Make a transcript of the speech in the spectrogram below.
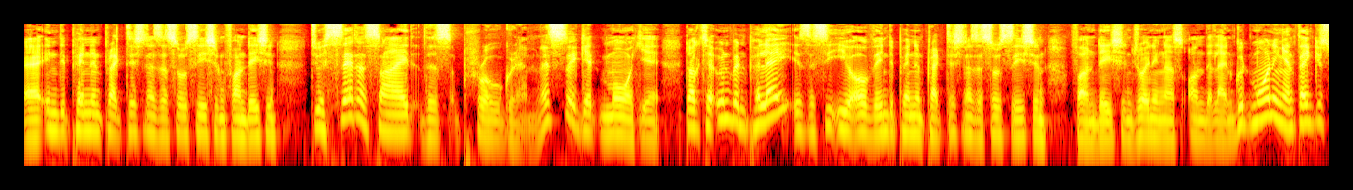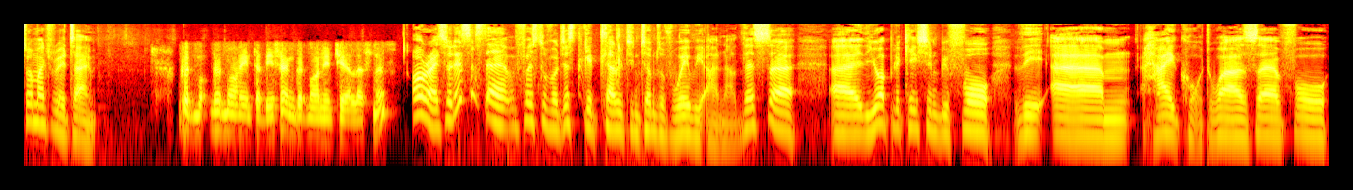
uh, Independent Practitioners Association Foundation, to set aside this program. Let's uh, get more here. Dr. Unben Pillay is the CEO of the Independent Practitioners Association Foundation, joining us on the line. Good morning, and thank you so much for your time. Good, good morning, Thabiso, and good morning to your listeners. All right, so this is uh, first of all just get clarity in terms of where we are now. This uh, uh, your application before the um, High Court was uh, for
